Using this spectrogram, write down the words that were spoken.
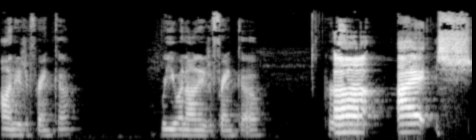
Ani DiFranco were you an Ani DiFranco person? Uh, I sh-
